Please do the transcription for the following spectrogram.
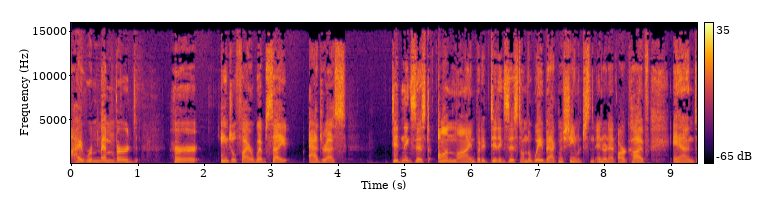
I remembered her Angelfire website address. Didn't exist online, but it did exist on the Wayback Machine, which is an internet archive. And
